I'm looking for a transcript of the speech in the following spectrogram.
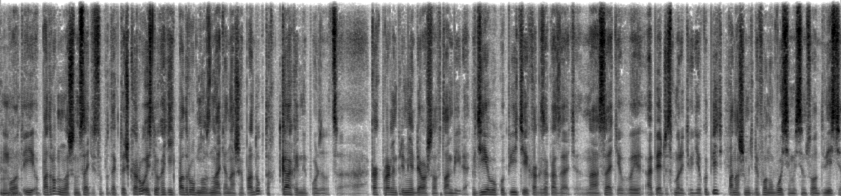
Вот. И подробно на нашем сайте suprotec.ru, если вы хотите подробно узнать о наших продуктах, как ими пользоваться, а, как правильно применять для вашего автомобиля, где его купить и как заказать. На сайте вы, опять же, смотрите, где купить. По нашему телефону 8 800 200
